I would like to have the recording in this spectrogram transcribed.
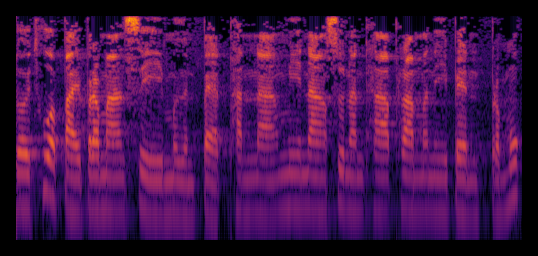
โดยทั่วไปประมาณ 48,000 นาง มีนางสุนันทาพรามณีเป็นประมุข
